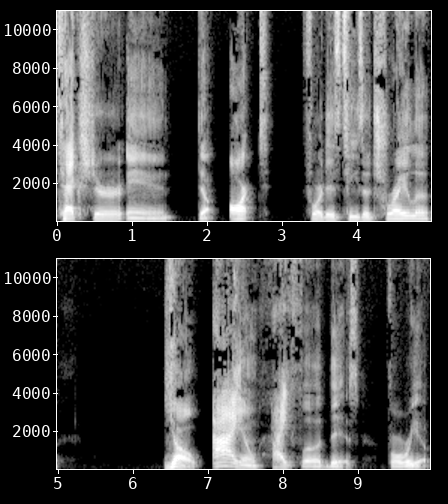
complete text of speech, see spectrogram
texture and art for this teaser trailer. Yo, I am hyped for this for real.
